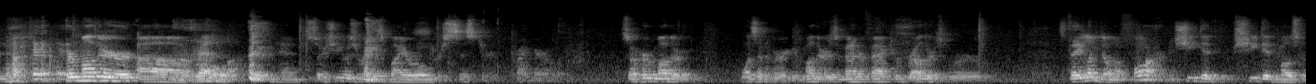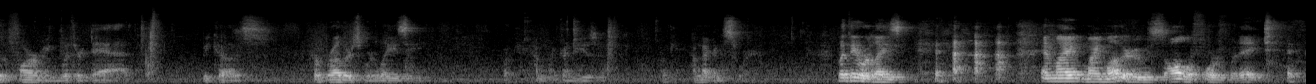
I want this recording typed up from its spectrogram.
No, Her mother uh, read a lot, and so she was raised by her older sister primarily. So her mother wasn't a very good mother. As a matter of fact, her brothers were, they lived on a farm, and she did, she did most of the farming with her dad because her brothers were lazy. Okay, I'm not gonna use it. Okay, I'm not gonna swear. But they were lazy. And my, my mother, who was all of four foot eight.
